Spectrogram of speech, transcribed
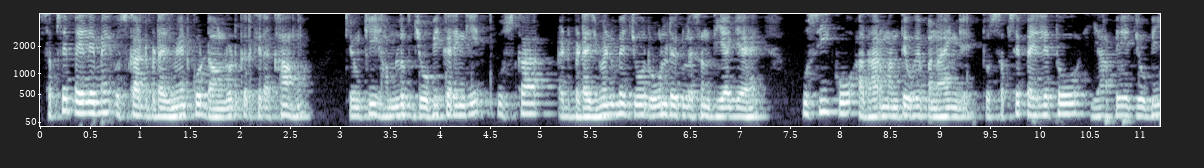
सबसे पहले मैं उसका एडवर्टाइजमेंट को डाउनलोड करके रखा हूँ, क्योंकि हम लोग जो भी करेंगे, उसका एडवर्टाइजमेंट में जो रूल रेगुलेशन दिया गया है उसी को आधार मानते हुए बनाएँगे। तो सबसे पहले तो यहाँ पे जो भी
